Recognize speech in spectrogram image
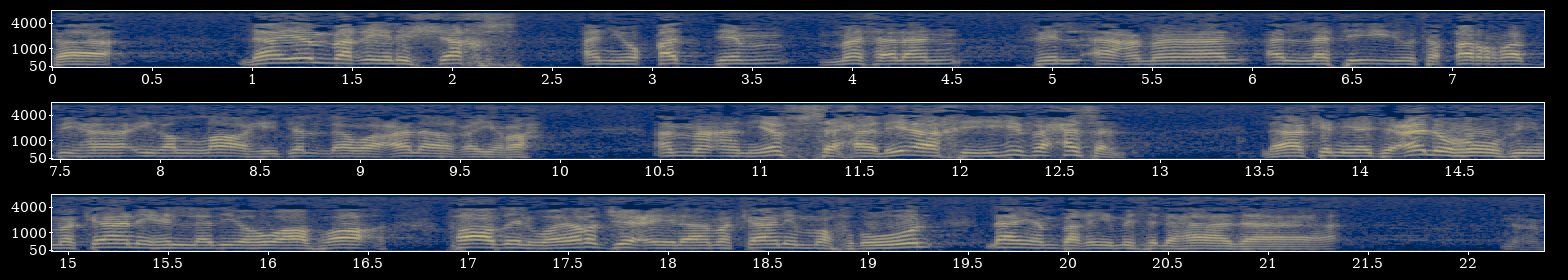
فلا ينبغي للشخص أن يقدم مثلا في الأعمال التي يتقرب بها إلى الله جل وعلا غيره. أما أن يفسح لأخيه فحسن لكن يجعله في مكانه الذي هو فاضل ويرجع إلى مكان مفضول لا ينبغي مثل هذا. نعم.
